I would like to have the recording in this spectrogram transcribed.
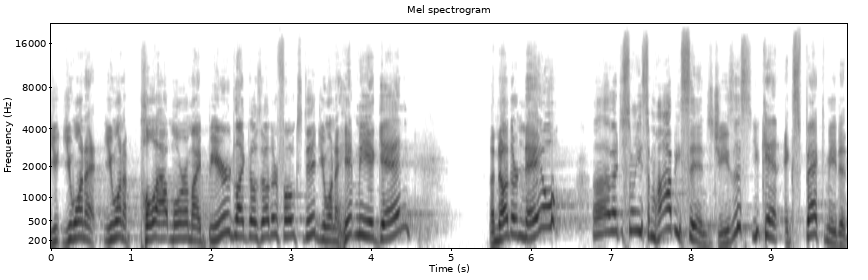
You, you want to you wanna pull out more of my beard like those other folks did? You want to hit me again? Another nail? Uh, I just need some hobby sins, Jesus. You can't expect me to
